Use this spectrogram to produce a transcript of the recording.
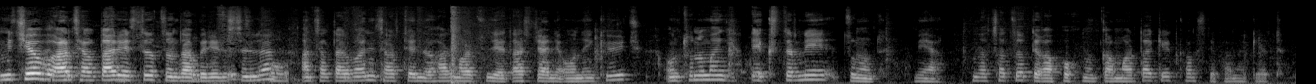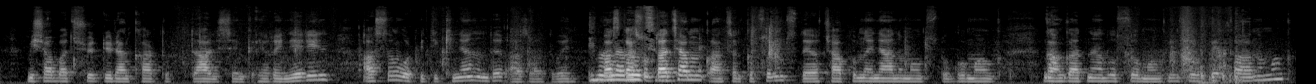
Միջև անցյալ տարի էստեղ ծնդաբերելսին լա, անցյալ տարվանից արդեն հարմարությունի հետ աշճանի ունենքյուչ, ընդունում ենք էքստերնի ծնունդ միա։ Մնացածը տեղափոխում ենք կամ Արտակերտ կամ Ստեփանակերտ մի շաբաթ շուտ դուրան քարտը տալիս ենք հեղիներին, ասում որ պիտի քինան ընդեղ ազատվեն։ Բայց կոնսուլտացիա մուկ անցնք կցում ստեղ չափումն անում ենք, ստուգում ենք, գանգատներն լուսում ենք, ինչ որ պետք է անում ենք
